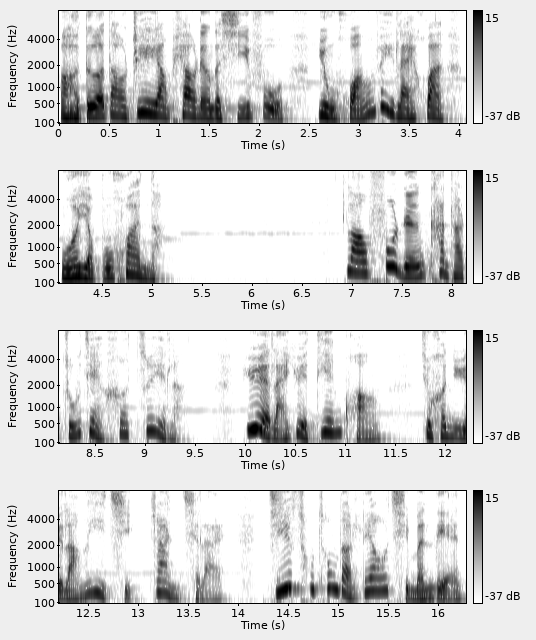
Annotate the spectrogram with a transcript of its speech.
啊，得到这样漂亮的媳妇，用皇位来换，我也不换呢。”老妇人看他逐渐喝醉了。越来越癫狂，就和女郎一起站起来，急匆匆地撩起门帘，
